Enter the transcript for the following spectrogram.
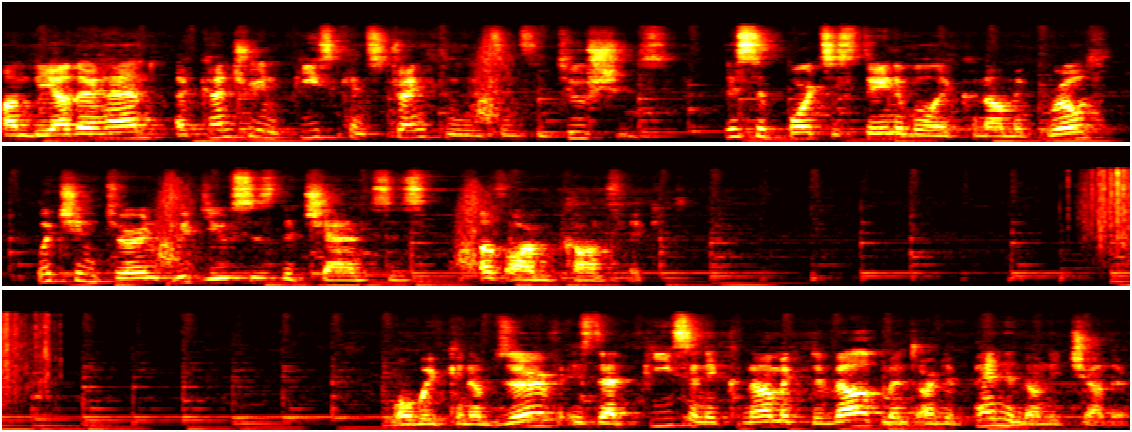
On the other hand, a country in peace can strengthen its institutions. This supports sustainable economic growth, which in turn reduces the chances of armed conflict. What we can observe is that peace and economic development are dependent on each other.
